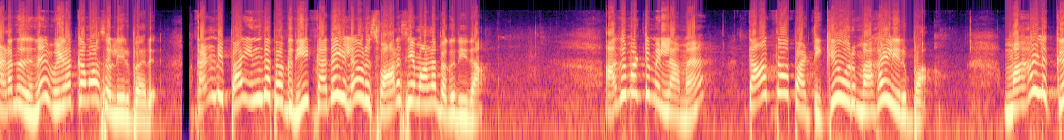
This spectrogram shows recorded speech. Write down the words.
நடந்ததுன்னு விளக்கமாக சொல்லியிருப்பாரு. கண்டிப்பாக இந்த பகுதி கதையில் ஒரு சுவாரஸ்யமான பகுதி தான் அது மட்டும் இல்லாமல் தாத்தா பாட்டிக்கு ஒரு மகள் இருப்பா. மகளுக்கு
